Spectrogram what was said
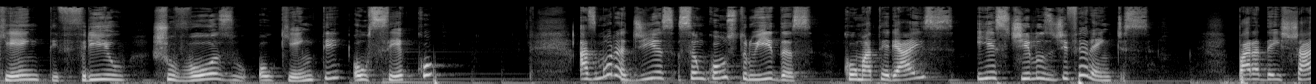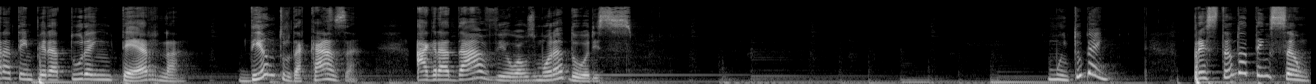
quente, frio, chuvoso ou quente ou seco. As moradias são construídas com materiais e estilos diferentes para deixar a temperatura interna dentro da casa agradável aos moradores. Muito bem. Prestando atenção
